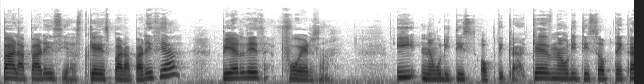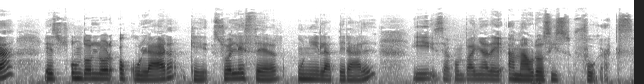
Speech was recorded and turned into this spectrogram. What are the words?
Paraparesias. ¿Qué es paraparesia? Pierdes fuerza. Y neuritis óptica. ¿Qué es neuritis óptica? Es un dolor ocular que suele ser unilateral y se acompaña de amaurosis fugax.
